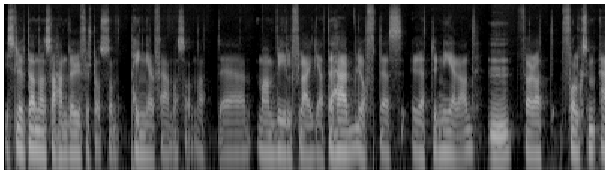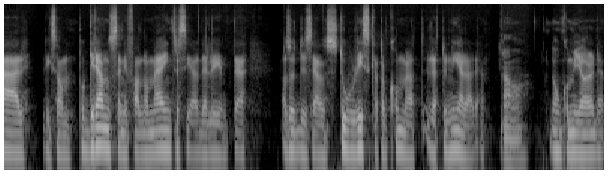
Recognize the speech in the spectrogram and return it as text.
i slutändan så handlar det ju förstås om pengar för Amazon. Att eh, man vill flagga att det här blir oftast returnerad. Mm. För att folk som är liksom på gränsen ifall de är intresserade eller inte, alltså det vill säga en stor risk att de kommer att returnera det. Ja. De kommer göra det.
